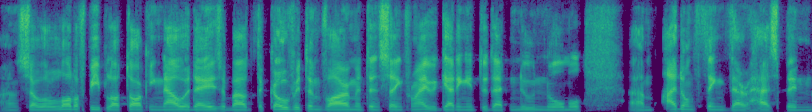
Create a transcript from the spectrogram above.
Uh, so a lot of people are talking nowadays about the COVID environment and saying, from hey, we're getting into that new normal. Um, I don't think there has been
